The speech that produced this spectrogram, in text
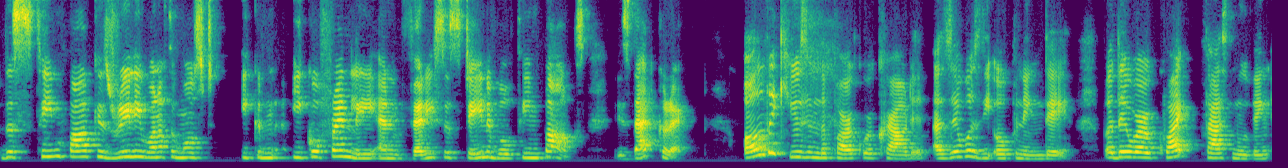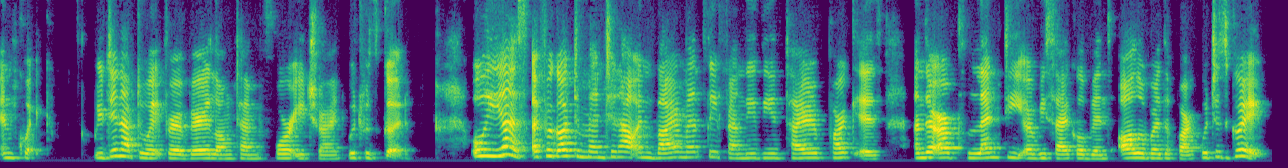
this theme park is really one of the most eco friendly and very sustainable theme parks. Is that correct? All the queues in the park were crowded as it was the opening day, but they were quite fast moving and quick. We didn't have to wait for a very long time before each ride, which was good. Oh, yes, I forgot to mention how environmentally friendly the entire park is, and there are plenty of recycle bins all over the park, which is great.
